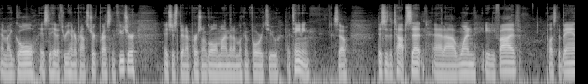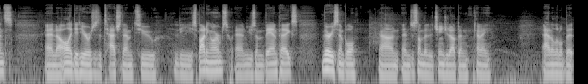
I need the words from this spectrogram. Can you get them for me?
And my goal is to hit a 300 pound strict press in the future. It's just been a personal goal of mine that I'm looking forward to attaining. So this is the top set at uh, 185 plus the bands. And uh, all I did here was just attach them to the spotting arms and use some band pegs. Very simple uh, and just something to change it up and kind of add a little bit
